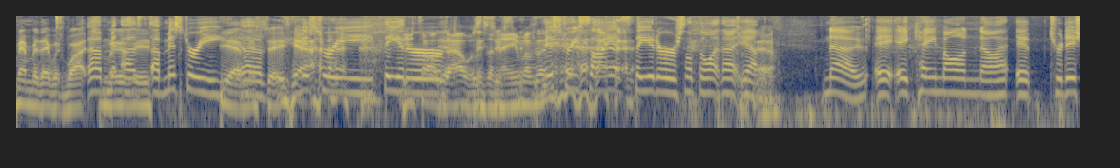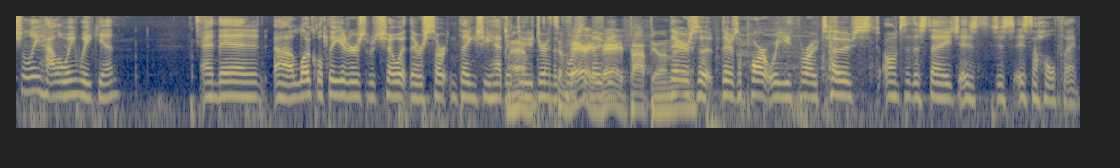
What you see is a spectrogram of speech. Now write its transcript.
Remember they would watch a, movies. a, a mystery, Yeah, uh, mystery- yeah. mystery theater, that was the name of that? mystery science theater, or something like that. Yeah. Yeah. No, it, it came on uh, it traditionally Halloween weekend, and then uh, local theaters would show it. There were certain things you had to Yeah, do during it's the a course very, of the movie. very popular movie. There's a there's a part where you throw toast onto the stage. It's just it's a whole thing.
